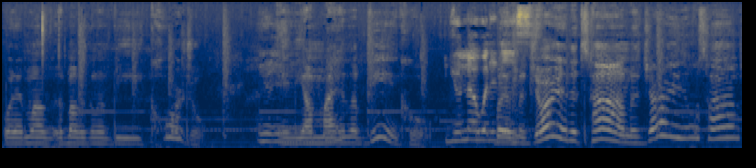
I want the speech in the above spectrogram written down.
or that mother, the mother's going to be cordial, and y'all mm-hmm. might end up being cool. You know what it But is. majority of the time, majority of those times,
